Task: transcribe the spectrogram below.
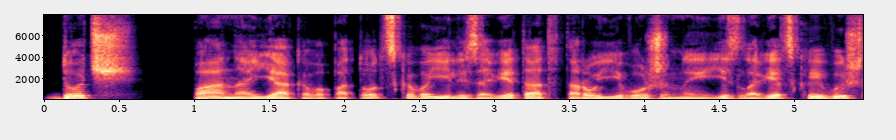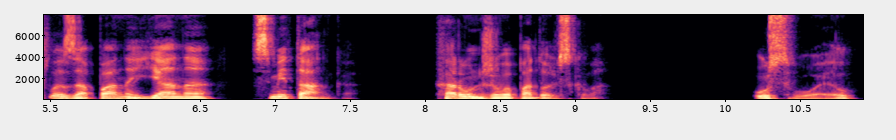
Дочь пана Якова Потоцкого, Елизавета от второй его жены Езловецкой, вышла за пана Яна Сметанка, Харунжева-Подольского. Усвоил.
